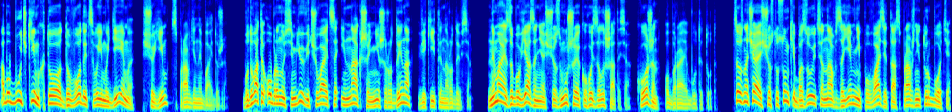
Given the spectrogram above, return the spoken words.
або будь-ким, хто доводить своїми діями, що їм справді не байдуже. Будувати обрану сім'ю відчувається інакше, ніж родина, в якій ти народився. Немає зобов'язання, що змушує когось залишатися. Кожен обирає бути тут. Це означає, що стосунки базуються на взаємній повазі та справжній турботі,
